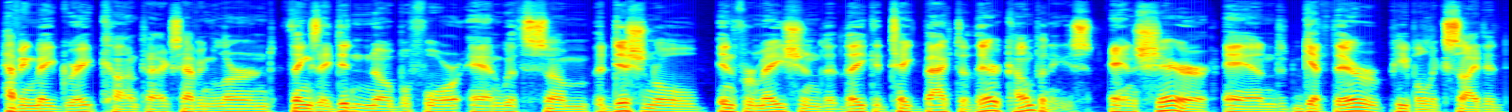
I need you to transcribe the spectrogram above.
having made great contacts, having learned things they didn't know before, and with some additional information that they could take back to their companies and share and get their people excited.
